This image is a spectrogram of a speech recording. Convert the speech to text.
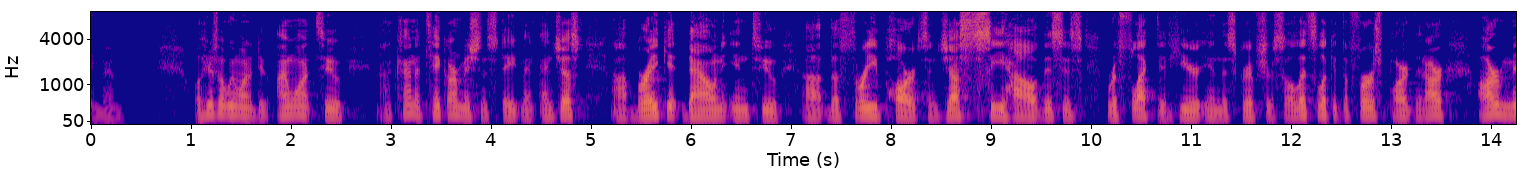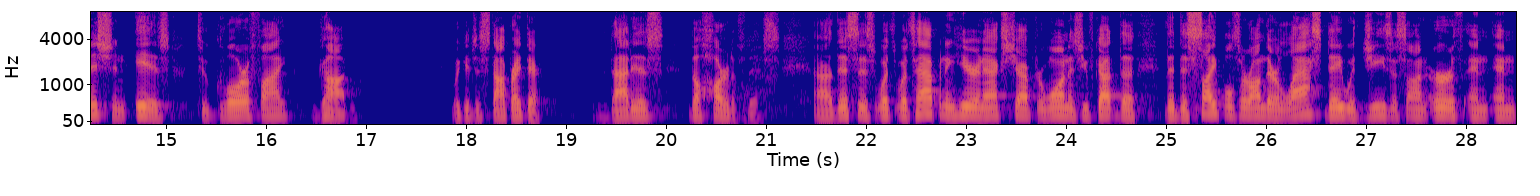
Amen. Well, here's what we want to do I want to uh, kind of take our mission statement and just uh, break it down into uh, the three parts and just see how this is reflected here in the scripture. So let's look at the first part that our, our mission is to glorify God. We could just stop right there. That is the heart of this. Uh, this is what's, what's happening here in Acts chapter 1 is you've got the, the disciples are on their last day with Jesus on earth, and, and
